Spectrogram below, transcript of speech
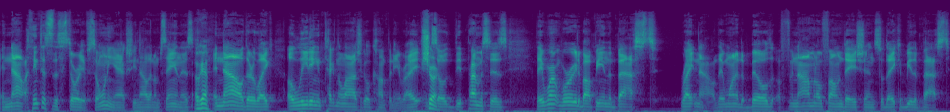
And now, I think this is the story of Sony, actually, now that I'm saying this. Okay. And now they're like a leading technological company, right? And Sure. so the premise is they weren't worried about being the best right now. They wanted to build a phenomenal foundation so they could be the best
